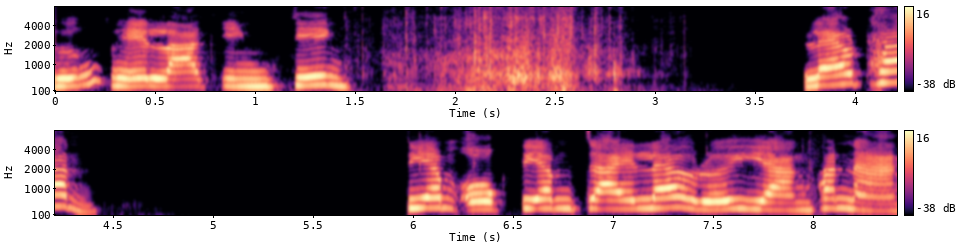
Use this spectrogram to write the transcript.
ถึงเพลาจริง ๆ แล้วท่าน เตรียมอกเตรียมใจแล้วหรืออยังพระนาง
